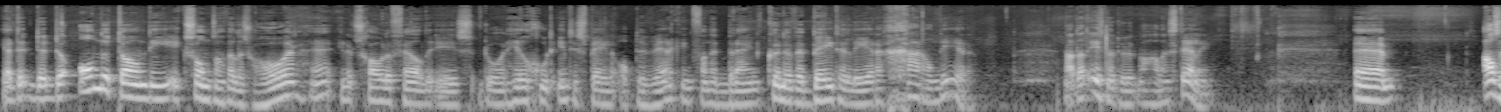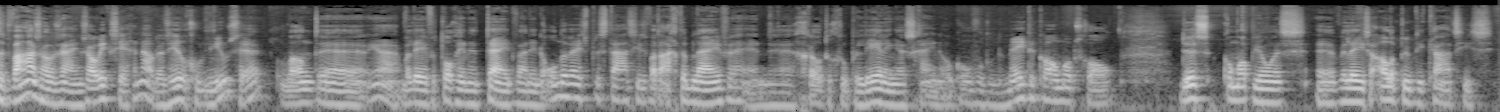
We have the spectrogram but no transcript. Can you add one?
ja, de, de, de ondertoon die ik soms nog wel eens hoor hè, in het scholenveld is... door heel goed in te spelen op de werking van het brein... kunnen we beter leren garanderen. Nou, dat is natuurlijk nogal een stelling. Uh, als het waar zou zijn, zou ik zeggen, nou dat is heel goed nieuws. Hè? Want uh, ja, we leven toch in een tijd waarin de onderwijsprestaties wat achterblijven. En uh, grote groepen leerlingen schijnen ook onvoldoende mee te komen op school. Dus kom op jongens, uh, we lezen alle publicaties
